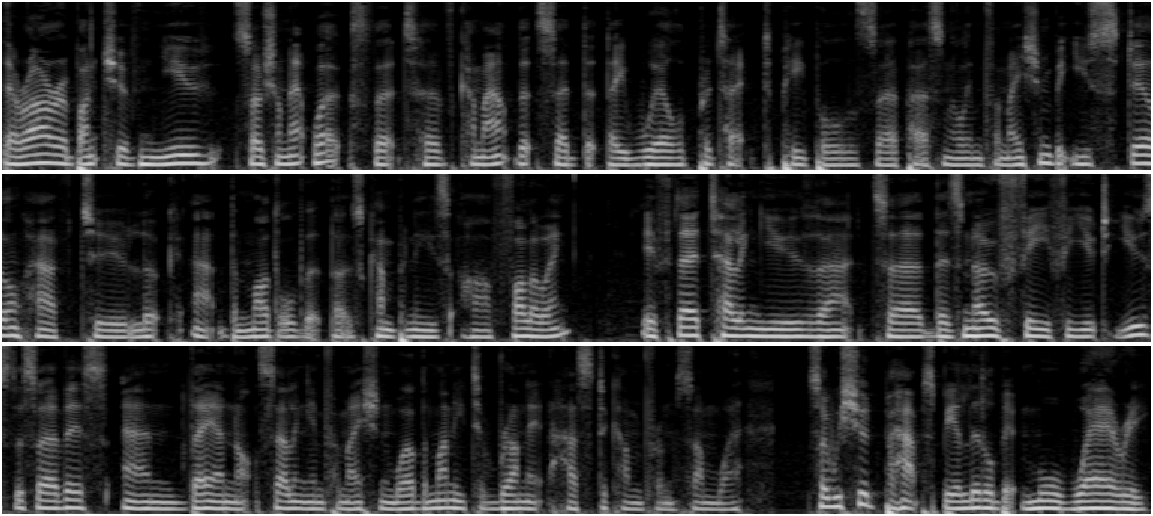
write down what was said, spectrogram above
There are a bunch of new social networks that have come out that said that they will protect people's uh, personal information, but you still have to look at the model that those companies are following. If they're telling you that uh, there's no fee for you to use the service and they are not selling information, well, the money to run it has to come from somewhere. So we should perhaps be a little bit more wary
